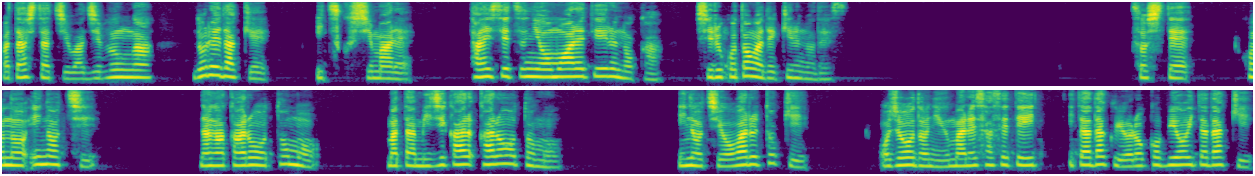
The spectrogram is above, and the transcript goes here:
私たちは自分がどれだけ慈しまれ、大切に思われているのか知ることができるのです。そして、この命、長かろうとも、また短かろうとも、命終わるとき、お浄土に生まれさせていただく喜びをいただき、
